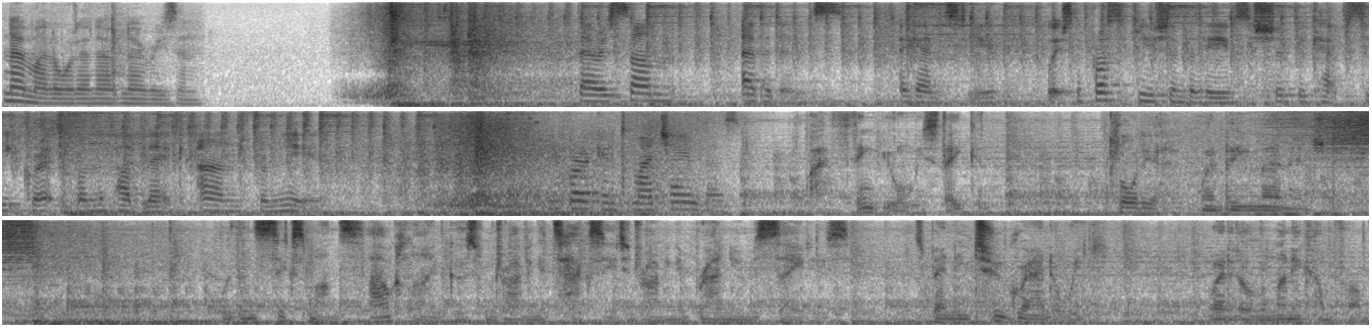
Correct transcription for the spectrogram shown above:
No, my lord, I know of no reason. There is some evidence against you, which the prosecution believes should be kept secret from the public and from you. You broke into my chambers. I think you're mistaken. Claudia, we're being managed. Within six months, our client goes from driving a taxi to driving a brand new Mercedes, spending two grand a week. Where did all the money come from?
